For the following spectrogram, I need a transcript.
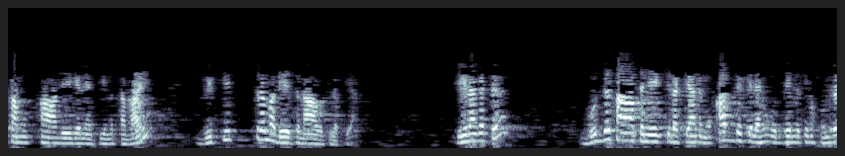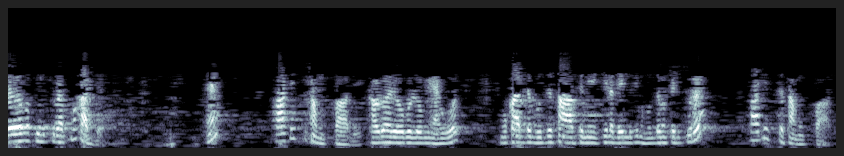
සමුප්පාදය ගැන ඇසීම තමයි විචිත්‍රම දේශනාව කියලා කියන්නේ. ඊළඟට බුද්ධ ශාසනය කියලා කියන්නේ මොකද්ද කියලා අහුවොත් දෙන්න තියෙන හොඳම පිළිතුරක් මොකද්ද? ඈ පටිච්ච සමුප්පාදය. කවුරු හරි ඕගොල්ලෝගෙන් අහුවොත් මොකද්ද බුද්ධ ශාසනය කියලා දෙන්න තියෙන හොඳම පිළිතුර පටිච්ච සමුප්පාදය.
